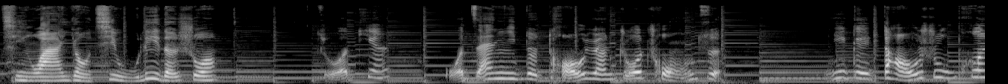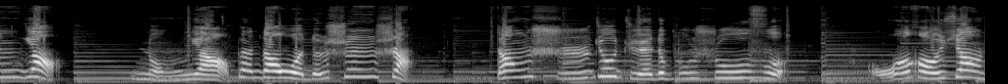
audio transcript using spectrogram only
青蛙有气无力地说：“昨天我在你的桃园捉虫子，你给桃树喷药。”农药喷到我的身上，当时就觉得不舒服，我好像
